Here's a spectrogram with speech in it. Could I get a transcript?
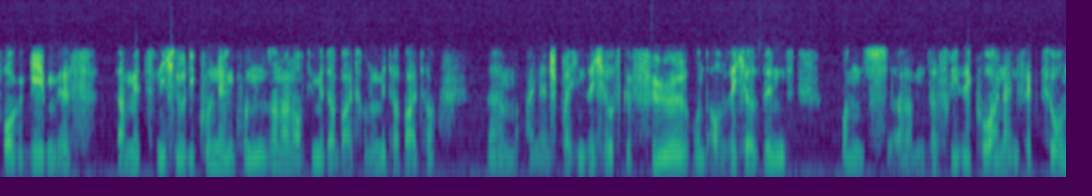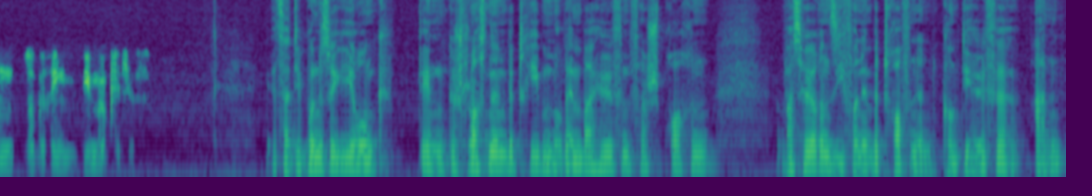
vorgegeben ist damit nicht nur die Kundinnen und Kunden, sondern auch die Mitarbeiterinnen und Mitarbeiter ähm, ein entsprechend sicheres Gefühl und auch sicher sind und ähm, das Risiko einer Infektion so gering wie möglich ist. Jetzt hat die Bundesregierung den geschlossenen Betrieben Novemberhilfen versprochen. Was hören Sie von den Betroffenen? Kommt die Hilfe an?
